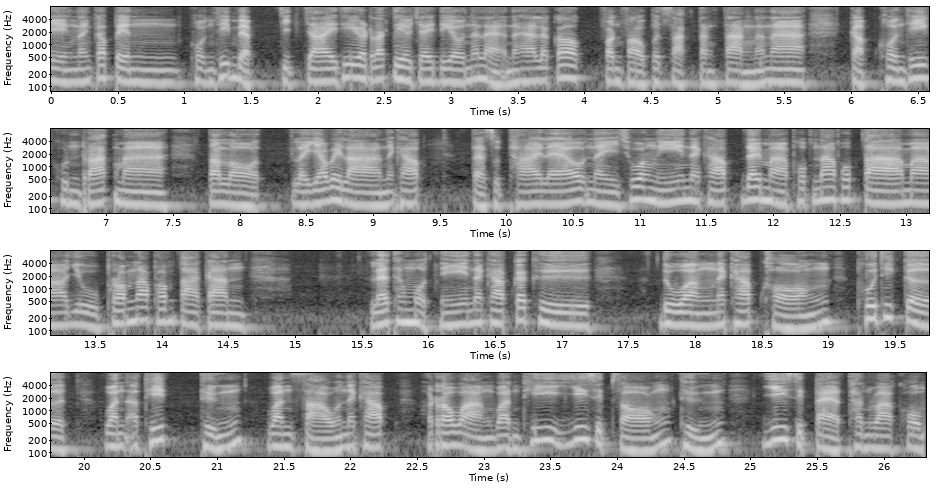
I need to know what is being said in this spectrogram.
เองนั้นก็เป็นคนที่แบบจิตใจที่รักเดียวใจเดียวนั่นแหละนะฮะแล้วก็ฟันฝ่าอุปสรรคต่างๆ นานา กับคนที่คุณรักมาตลอดระยะเวลานะครับ แต่สุดท้ายแล้วในช่วงนี้นะครับ ได้มาพบหน้าพบตามาอยู่พร้อมหน้าพร้อมตากัน และทั้งหมดนี้นะครับก็คือดวงนะครับของผู้ที่เกิดวันอาทิตย์ถึงวันเสาร์นะครับ ระหว่างวันที่ 22 ถึง 28 ธันวาคม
